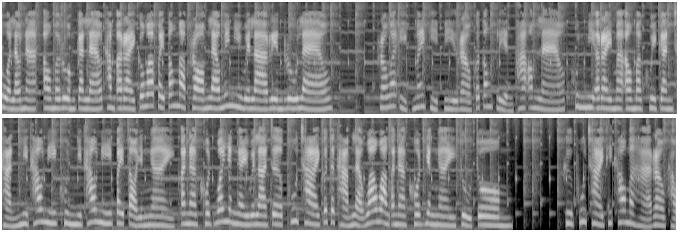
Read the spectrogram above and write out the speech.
ตัวแล้วนะ เอามารวมกันแล้วทำอะไรก็ว่าไปต้องมาพร้อมแล้วไม่มีเวลาเรียนรู้แล้ว เพราะว่าอีกไม่กี่ปีเราก็ต้องเปลี่ยนผ้าอ้อมแล้ว คุณมีอะไรมาเอามาคุยกันฉันมีเท่านี้คุณมีเท่านี้ไปต่อยังไง อนาคตว่ายังไงเวลาเจอผู้ชายก็จะถามแหละว่าวางอนาคตยังไงจู่โจมคือผู้ชายที่เข้ามาหาเราเขา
